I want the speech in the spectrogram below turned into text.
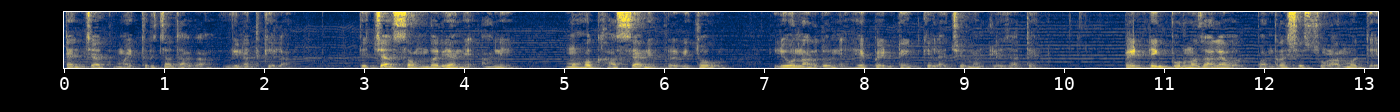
त्यांच्यात मैत्रीचा धागा विनत केला. तिच्या सौंदर्याने आणि मोहक हास्याने प्रेरित होऊन लिओनार्दोने हे पेंटिंग केल्याचे म्हटले जाते. पेंटिंग पूर्ण झाल्यावर पंधराशे सोळामध्ये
